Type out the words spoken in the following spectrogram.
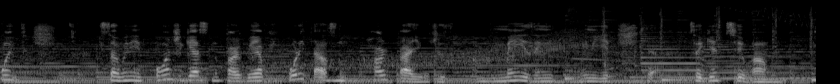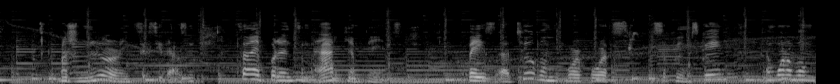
point. So we need 400 guests in the park. We have 40,000 park value, which is amazing. We need to, get to um than 60,000. So I put in some ad campaigns. Uh, two of them were for Supreme Scream, and one of them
